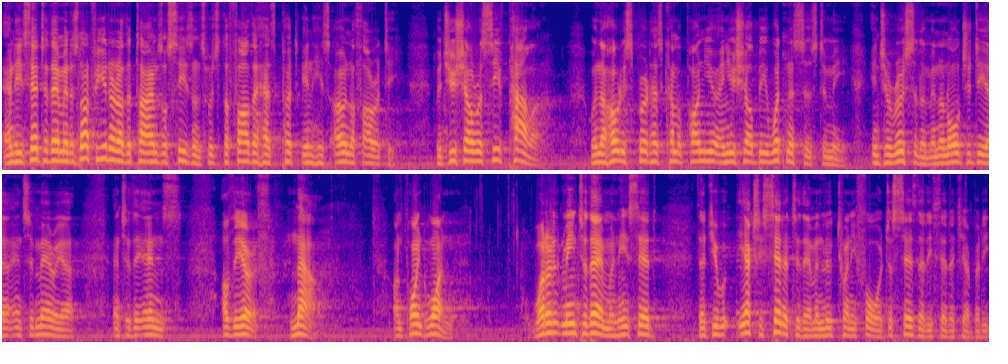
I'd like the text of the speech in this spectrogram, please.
And he said to them, It is not for you to know the times or seasons which the Father has put in his own authority, but you shall receive power when the Holy Spirit has come upon you, and you shall be witnesses to me in Jerusalem and in all Judea and Samaria and to the ends of the earth. Now, on point one, what did it mean to them when he said, that you, he actually said it to them in Luke 24. It just says that he said it here, but he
